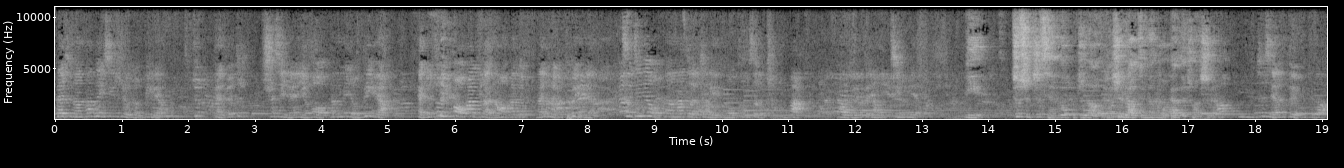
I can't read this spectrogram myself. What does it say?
但是呢，他内心是有种力量，就感觉这。十几年以后，他的那种力量，感觉终于爆发出来，然后他就完全就蜕变了。所以今天我看到他坐在这里，一头棕色的长发，让我觉得非常的惊艳。你就是之前都不知道他是妖精的口袋的创始人？啊，嗯，之前对不知道。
